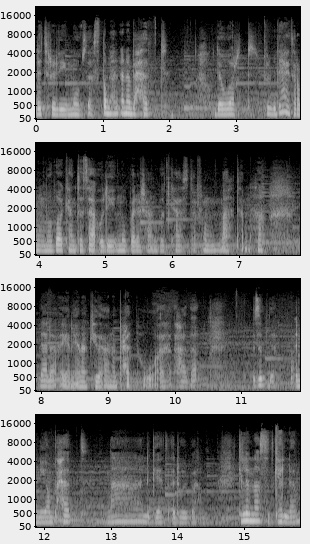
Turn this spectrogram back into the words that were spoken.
literally moves us. طبعا أنا بحثت ودورت. في البداية ترى الموضوع كان تساؤلي مو علشان بودكاست تعرفون ما أهتم. لا لا يعني أنا كذا أنا بحث وهذا زبدة إني يوم بحثت ما لقيت أجوبة. كل الناس تتكلم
